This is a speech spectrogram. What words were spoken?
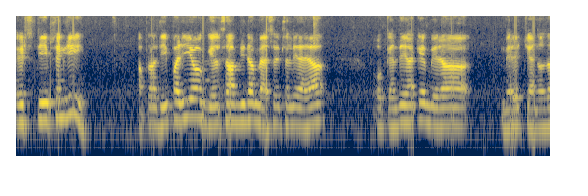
ਇਟਸ ਦੀਪ ਸਿੰਘ ਜੀ। ਆਪਣਾ ਦੀਪ ਭਾਜੀ, ਉਹ ਗਿੱਲ ਸਾਹਿਬ ਜੀ ਦਾ ਮੈਸੇਜ ਥੱਲੇ ਆਇਆ। ਉਹ ਕਹਿੰਦੇ ਆ ਕਿ ਮੇਰਾ, ਮੇਰੇ ਚੈਨਲ ਦਾ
